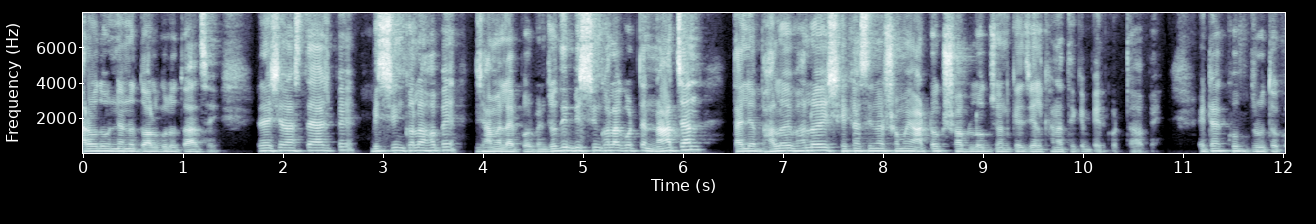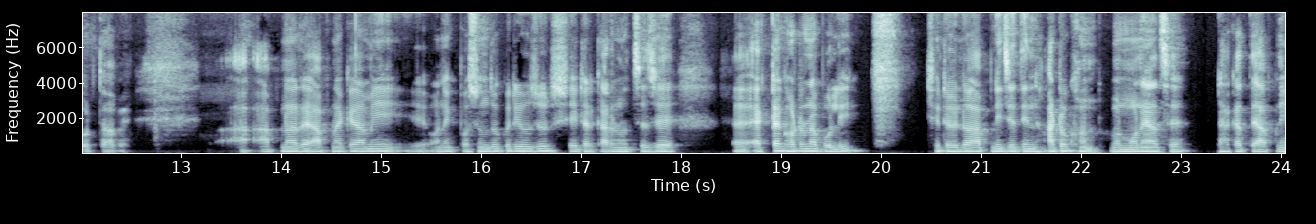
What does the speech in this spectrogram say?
আরও অন্যান্য দলগুলো তো আছে। এরা এসে রাস্তায় আসবে, বিশৃঙ্খলা হবে, ঝামেলায় পড়বেন। যদি বিশৃঙ্খলা করতে না চান তাহলে ভালোই ভালোই শেখ হাসিনার সময় আটক সব লোকজনকে জেলখানা থেকে বের করতে হবে। এটা খুব দ্রুত করতে হবে। আপনার, আপনাকে আমি অনেক পছন্দ করি হুজুর। সেটার কারণ হচ্ছে যে একটা ঘটনা বলি। সেটা হলো আপনি যেদিন আটক হন, আমার মনে আছে, ঢাকাতে আপনি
